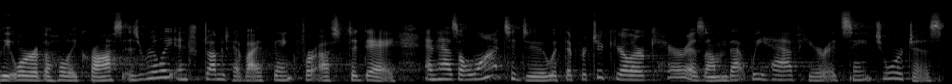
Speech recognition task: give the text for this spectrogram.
the Order of the Holy Cross is really instructive, I think, for us today, and has a lot to do with the particular charism that we have here at St. George's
